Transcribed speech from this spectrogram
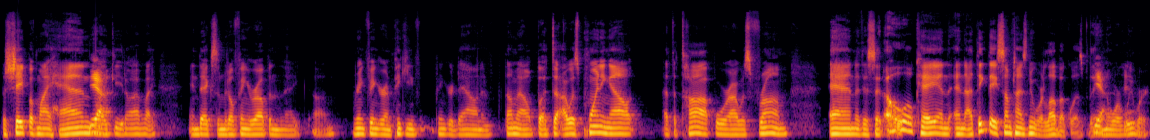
the shape of my hand, yeah. like you know, I have my index and middle finger up and like um, ring finger and pinky finger down and thumb out. But uh, I was pointing out at the top where I was from, and they said, "Oh, okay." And and I think they sometimes knew where Lubbock was, but they yeah, didn't know where yeah. we were.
